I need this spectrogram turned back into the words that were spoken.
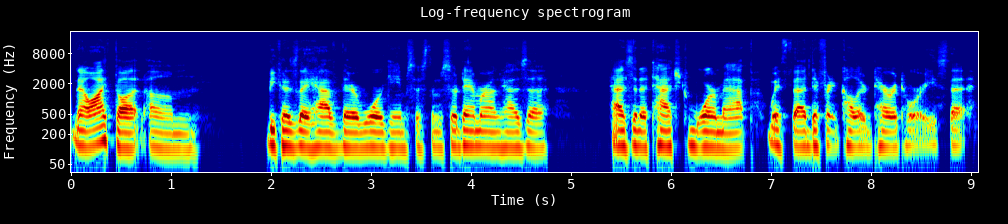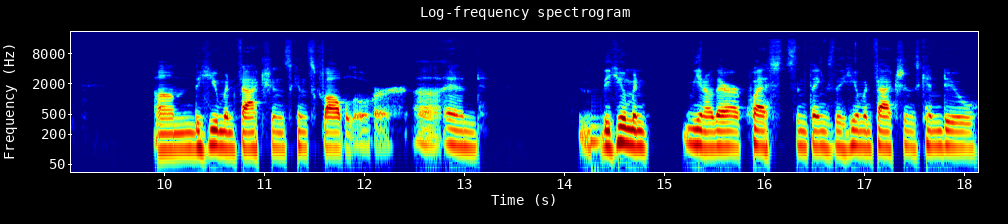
now i thought um because they have their war game system so damarang has a has an attached war map with uh, different colored territories that um the human factions can squabble over uh, and the human you know there are quests and things the human factions can do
